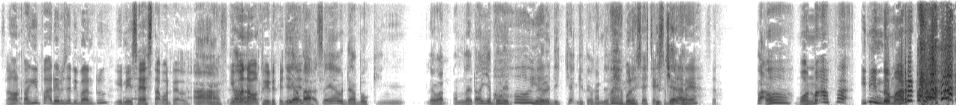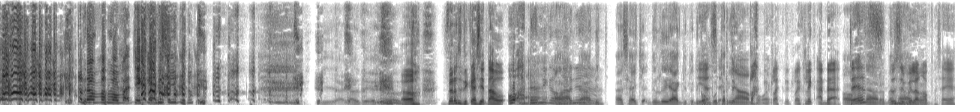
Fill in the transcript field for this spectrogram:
selamat pagi Pak, ada yang bisa dibantu? Ini saya staff hotel. Ah, ah, Gimana ah, waktu itu Iya kejadiannya? mbak, saya udah booking lewat online. Oh iya boleh Oh, iya. boleh dicek gitu kan dia. Wah, boleh saya cek Dicek sebentar dong. ya? Pak. Oh, mohon maaf Pak. Ini Indomaret Pak. Kenapa Bapak cekin di sini? Iya kan sih. Oh, terus dikasih tahu. Oh, ada Ah, nih oh, kamarnya. ada. Di- eh, saya cek dulu ya gitu di Iya, komputernya. saya klik, klik, klik, klik, klik, ada. Oh, Tes, benar, terus benar. bilang apa saya?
